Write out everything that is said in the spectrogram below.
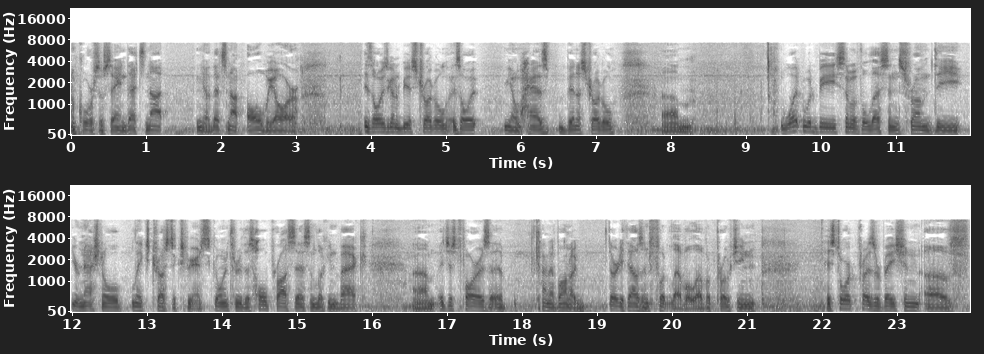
of course, of saying that's not, you know, that's not all we are, is always going to be a struggle. Is always, you know, has been a struggle. Um, what would be some of the lessons from the your National Links Trust experience, going through this whole process and looking back, um, just far as a kind of on a thirty thousand foot level of approaching historic preservation of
